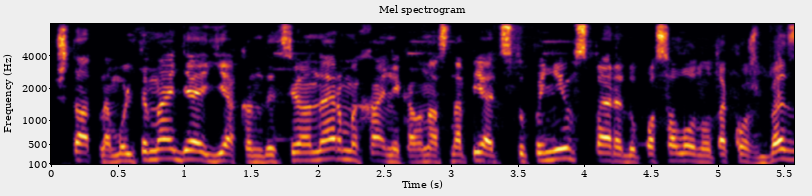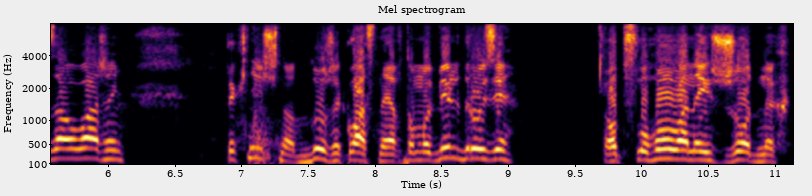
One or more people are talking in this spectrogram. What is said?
Штатна мультимедіа, є кондиціонер, механіка у нас на 5 ступенів. Спереду по салону також без зауважень. Технічно дуже класний автомобіль, друзі. Обслугований, жодних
